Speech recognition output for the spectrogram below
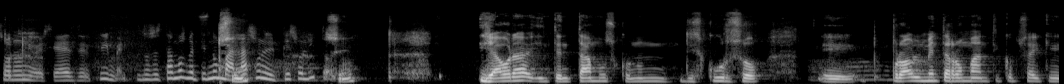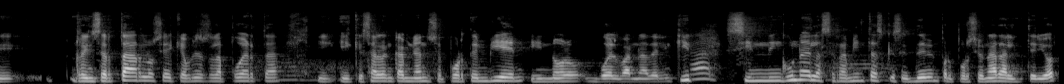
son universidades del crimen? Nos estamos metiendo un balazo en el pie solito. Sí. Y ahora intentamos con un discurso eh, probablemente romántico, pues hay que reinsertarlos y hay que abrirles la puerta y, que salgan caminando y se porten bien y no vuelvan a delinquir sin ninguna de las herramientas que se deben proporcionar al interior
